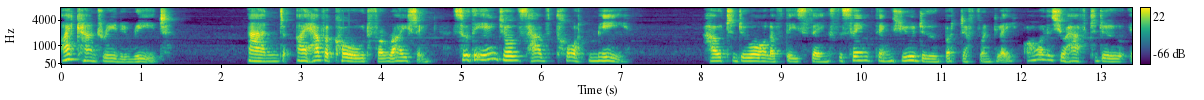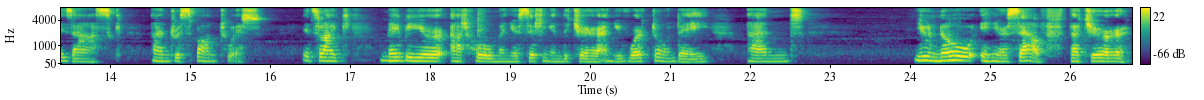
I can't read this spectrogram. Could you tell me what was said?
I can't really read. And I have a code for writing. So the angels have taught me how to do all of these things, the same things you do, but differently. All you have to do is ask and respond to it. It's like maybe you're at home and you're sitting in the chair and you've worked all day and you know in yourself that you're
